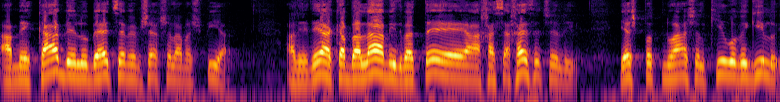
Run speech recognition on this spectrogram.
המקבל הוא בעצם המשך של המשפיע. על ידי הקבלה מתבטא החסד שלי. יש פה תנועה של קירו וגילוי.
